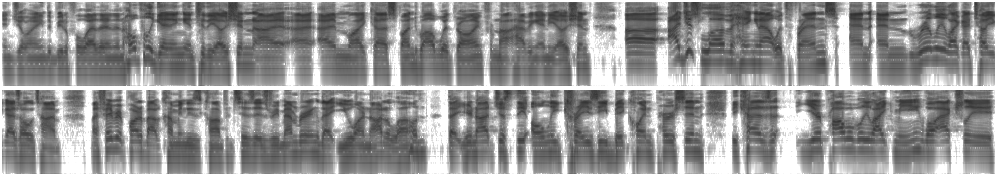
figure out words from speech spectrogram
enjoying the beautiful weather, and then hopefully getting into the ocean. I, I I'm like uh, SpongeBob withdrawing from not having any ocean. Uh, I just love hanging out with friends, and and really, like I tell you guys all the time, my favorite part about coming to these conferences is remembering that you are not alone, that you're not just the only crazy Bitcoin person, because you're probably like me. Well, actually,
